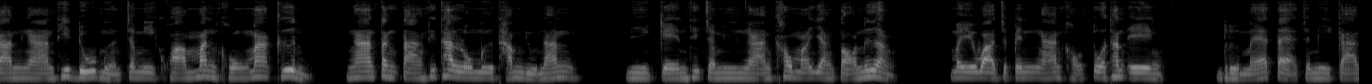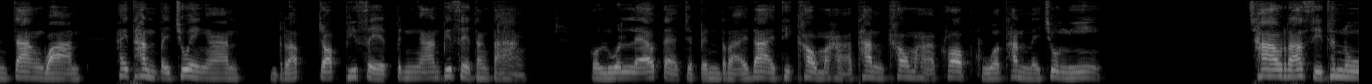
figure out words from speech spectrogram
การงานที่ดูเหมือนจะมีความมั่นคงมากขึ้น งานต่างๆที่ท่านลงมือทำอยู่นั้น มีเกณฑ์ที่จะมีงานเข้ามาอย่างต่อเนื่อง ไม่ว่าจะเป็นงานของตัวท่านเอง หรือแม้แต่จะมีการจ้างวาน ให้ท่านไปช่วยงาน รับจ็อบพิเศษเป็นงานพิเศษต่างๆ ก็ล้วนแล้วแต่จะเป็นรายได้ที่เข้ามาหาท่านเข้ามาหาครอบครัวท่านในช่วงนี้ ชาวราศีธนู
